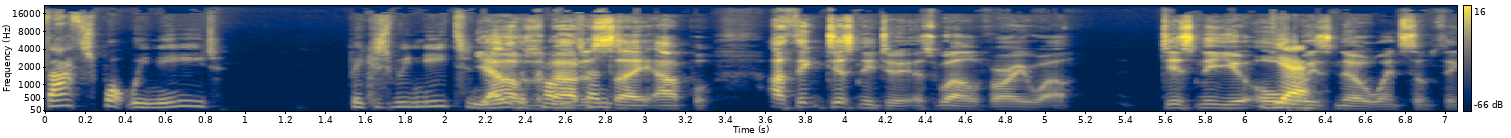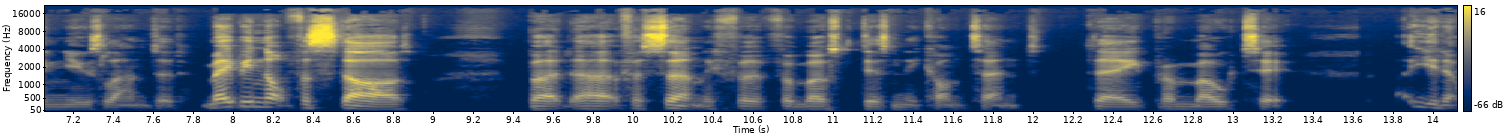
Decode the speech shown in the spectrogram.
that's what we need because we need to yeah, know. Yeah, I was about to say Apple. I think Disney do it as well very well. Disney, you always yeah. know when something new's landed. Maybe not for stars, but uh, for certainly for, for most Disney content, they promote it. You know,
